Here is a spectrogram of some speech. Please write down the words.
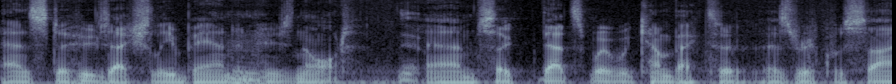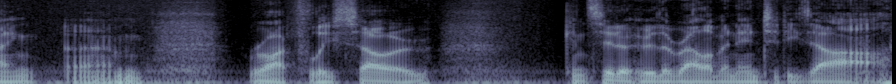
as to who's actually bound and who's not. Yeah. Um, so that's where we come back to, as Rick was saying, um, rightfully so, consider who the relevant entities are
